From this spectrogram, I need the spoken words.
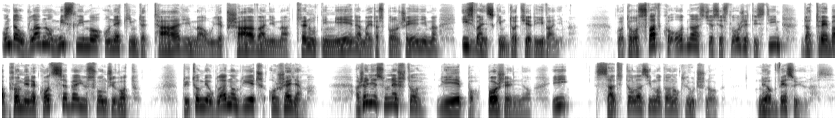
onda uglavnom mislimo o nekim detaljima, uljepšavanjima, trenutnim mijenama i raspoloženjima, izvanjskim dotjerivanjima. Gotovo svatko od nas će se složiti s tim da treba promjene kod sebe i u svom životu. Pritom je uglavnom riječ o željama, a želje su nešto lijepo, poželjno i sad dolazimo do onog ključnog. Ne obvezuju nas.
